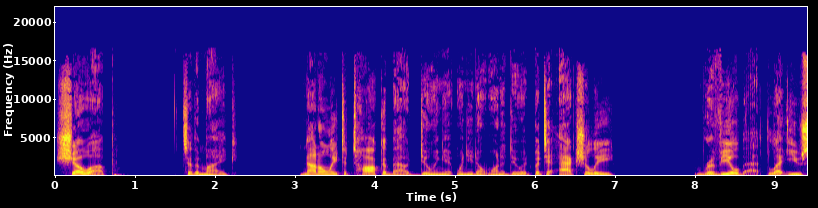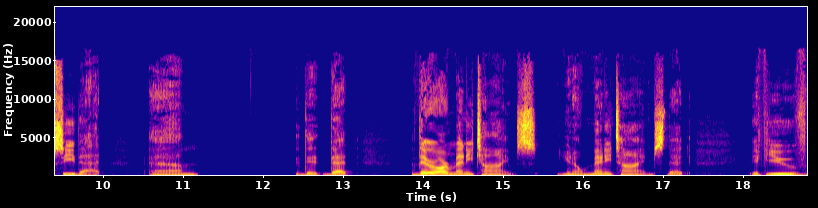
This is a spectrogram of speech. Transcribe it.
show up to the mic, not only to talk about doing it when you don't want to do it, but to actually reveal that, let you see that. Um, that that there are many times, you know, many times that if you've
